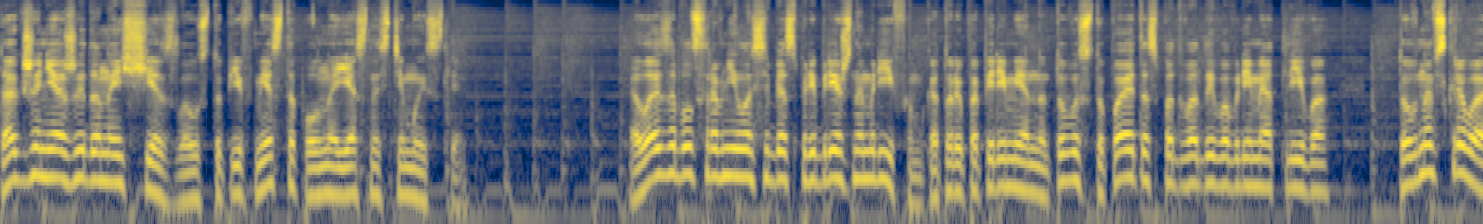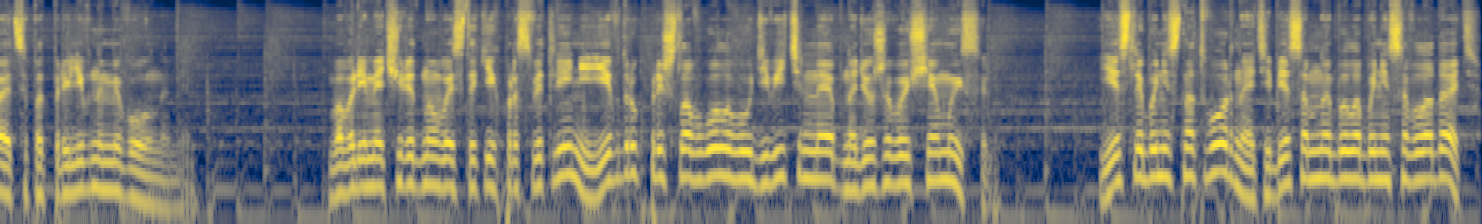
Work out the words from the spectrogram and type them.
также неожиданно исчезло, уступив место полной ясности мысли. Элайзабел сравнила себя с прибрежным рифом, который попеременно то выступает из-под воды во время отлива, то вновь скрывается под приливными волнами. Во время очередного из таких просветлений ей вдруг пришла в голову удивительная обнадеживающая мысль – если бы не снотворное, тебе со мной было бы не совладать.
